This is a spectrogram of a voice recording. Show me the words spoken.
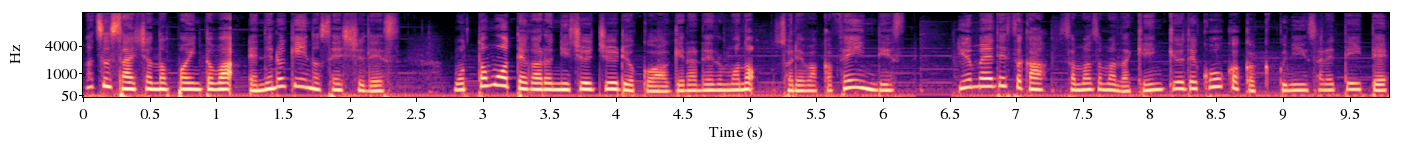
まず最初のポイントはエネルギーの摂取です。最もお手軽に集中力を上げられるものそれはカフェインです。有名ですが様々な研究で効果が確認されていて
